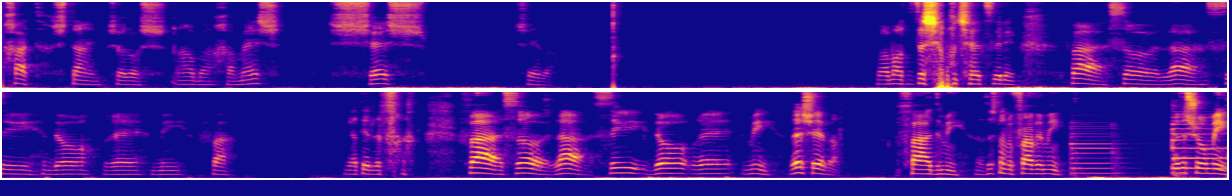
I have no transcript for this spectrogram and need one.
אחת, שתיים, שלוש, ארבע, חמש, שש, שבע. לא אמרתי את השמות של הצלילים. פה, סול, לה, סי, דו, רה, מי, פה. הגעתי עד לפה. פה, סול, לה, סי, דו, רה, מי. זה שבע. פה עד מי. אז יש לנו פה ומי. איזשהו מי.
